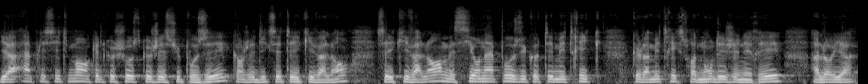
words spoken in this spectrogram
il y a implicitement quelque chose que j'ai supposé quand j'ai dit que c'était équivalent. C'est équivalent, mais si on impose du côté métrique que la métrique soit non dégénérée, alors il y a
